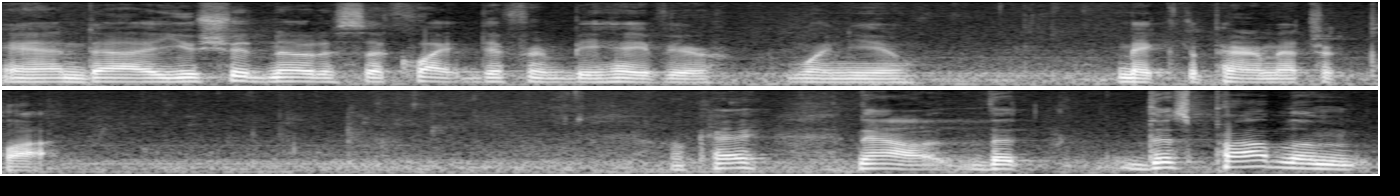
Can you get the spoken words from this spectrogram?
And uh, you should notice a quite different behavior when you make the parametric plot. Okay? Now, the, this problem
